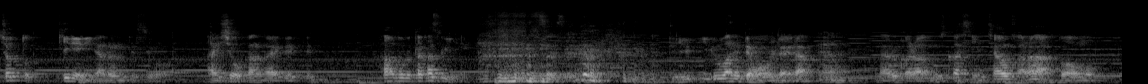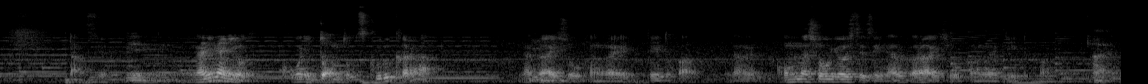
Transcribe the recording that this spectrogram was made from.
ちょっと綺麗になるんですよ。相性を考えてって。ハードル高すぎね そうですよね。って言言われてもみたいな。なるから難しいんちゃうかなとは思ったんですよ。え何々をここにドンと作るからなんか相性を考えてとかなんかこんな商業施設になるから相性を考えてとか。えはい。で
